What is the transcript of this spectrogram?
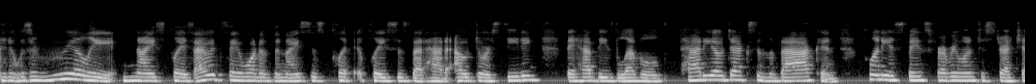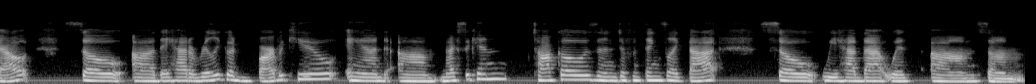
and it was a really nice place. I would say one of the nicest pl- places that had outdoor seating. They had these leveled patio decks in the back and plenty of space for everyone to stretch out. So uh, they had a really good barbecue and um, Mexican tacos and different things like that. So we had that with um, some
